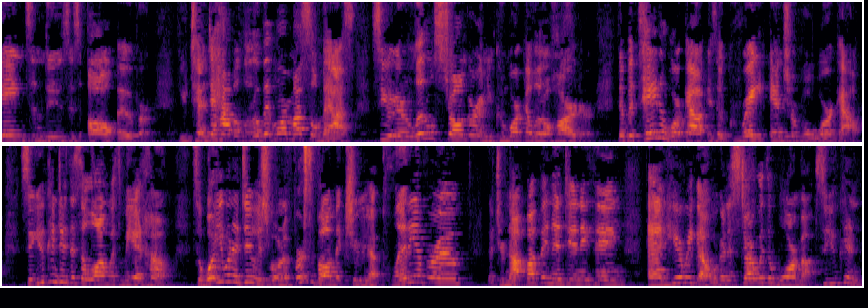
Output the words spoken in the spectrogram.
gains and loses all over. You tend to have a little bit more muscle mass, so you're a little stronger and you can work a little harder. The potato workout is a great interval workout. So you can do this along with me at home. So what you want to do is you want to first of all make sure you have plenty of room, that you're not bumping into anything. And here we go. We're going to start with a warm up. So you can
